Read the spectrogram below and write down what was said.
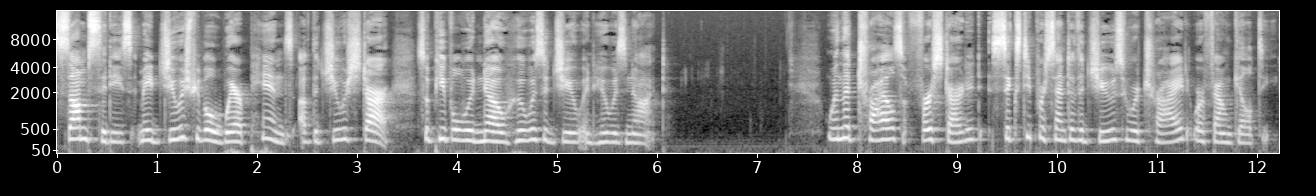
Some cities made Jewish people wear pins of the Jewish star so people would know who was a Jew and who was not. When the trials first started, 60% of the Jews who were tried were found guilty.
